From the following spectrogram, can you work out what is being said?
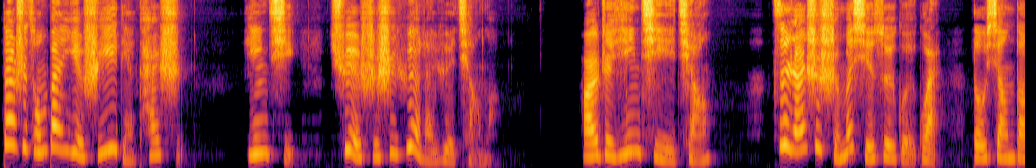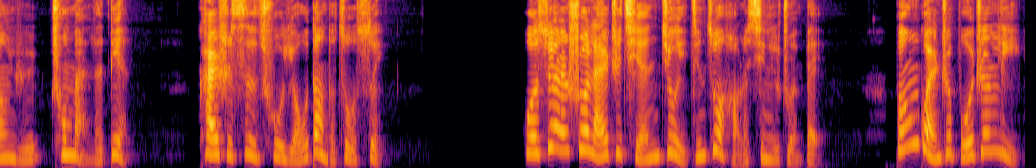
但是从半夜十一点开始，阴气确实是越来越强了，而这阴气一强，自然是什么邪祟鬼怪都相当于充满了电，开始四处游荡的作祟。我虽然说来之前就已经做好了心理准备，甭管这薄真力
